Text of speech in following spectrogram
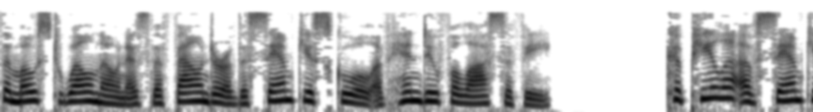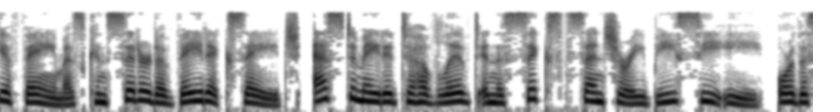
the most well-known is the founder of the Samkhya school of Hindu philosophy. Kapila of Samkhya fame is considered a Vedic sage, estimated to have lived in the 6th century BCE, or the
